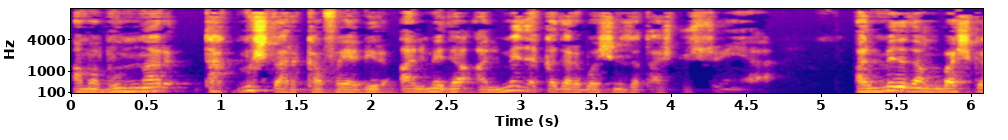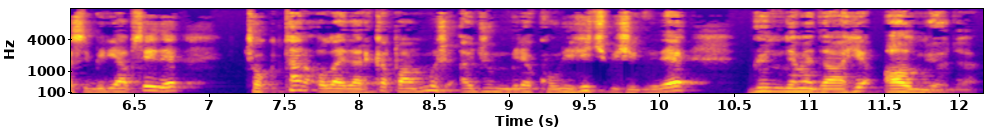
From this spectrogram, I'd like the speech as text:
Ama bunlar takmışlar kafaya bir Almeda, Almeda kadar başınıza taş düşsün ya. Almeda'dan başkası bir yapsaydı çoktan olaylar kapanmış. Acun bile konuyu hiçbir şekilde gündeme dahi almıyordu.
